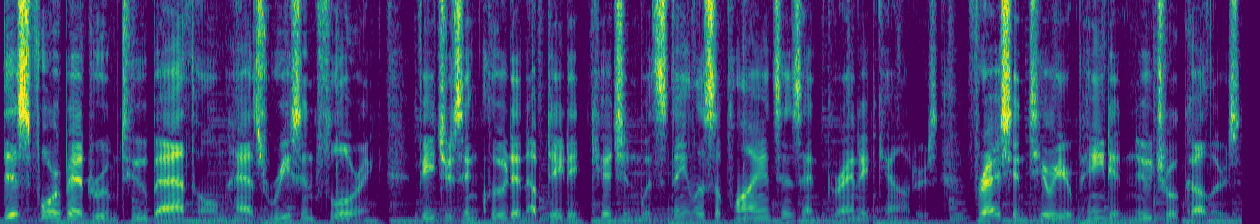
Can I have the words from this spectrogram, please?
This four bedroom, two bath home has recent flooring. Features include an updated kitchen with stainless appliances and granite counters, fresh interior paint in neutral colors,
